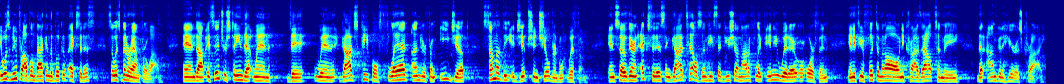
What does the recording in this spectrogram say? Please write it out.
It was a new problem back in the book of Exodus, so it's been around for a while. And um, it's interesting that when, the, when God's people fled under from Egypt, some of the Egyptian children went with them. And so they're in Exodus, and God tells them, He said, You shall not afflict any widow or orphan. And if you afflict them at all, and he cries out to me, that I'm going to hear his cry.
